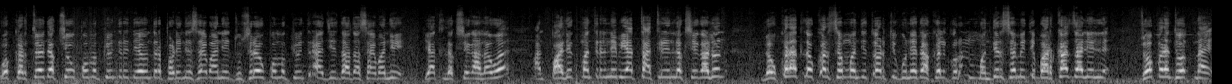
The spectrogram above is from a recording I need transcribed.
व कर्तव्यदक्ष उपमुख्यमंत्री देवेंद्र फडणवीस साहेब आणि दुसरे उपमुख्यमंत्री अजितदादा साहेबांनी यात लक्ष घालावं आणि पालकमंत्र्यांनी बी यात तातडीने लक्ष घालून लवकरात लवकर संबंधितवरती गुन्हे दाखल करून मंदिर समिती बरखास्त झालेली. जोपर्यंत होत नाही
